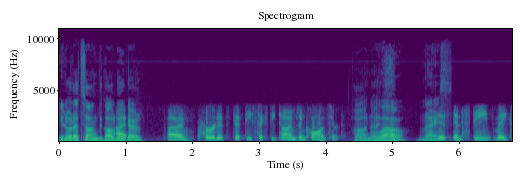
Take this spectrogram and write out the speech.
You know that song, The Galway I- Girl? I've heard it 50, 60 times in concert. Oh, nice. Wow, nice. It, and Steve makes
